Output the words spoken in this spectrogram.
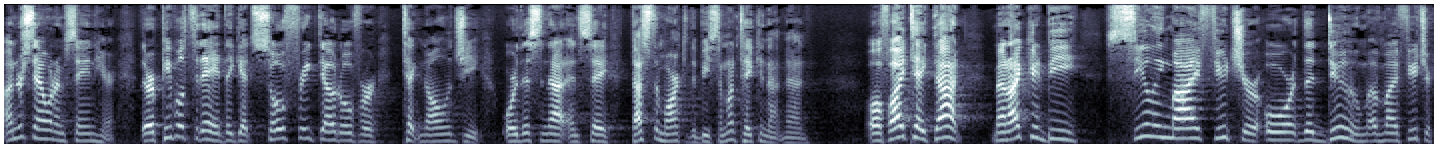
understand what I'm saying here. There are people today that get so freaked out over technology or this and that and say, that's the mark of the beast. I'm not taking that, man. Oh, if I take that, man, I could be sealing my future or the doom of my future.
